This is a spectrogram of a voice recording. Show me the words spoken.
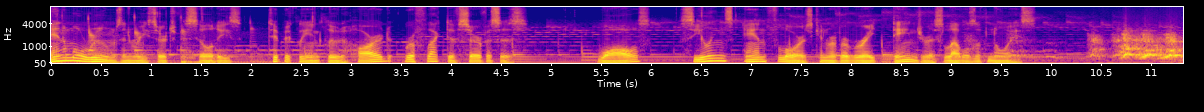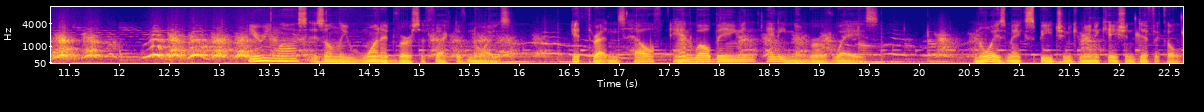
Animal rooms and research facilities typically include hard, reflective surfaces. Walls, ceilings, and floors can reverberate dangerous levels of noise. Hearing loss is only one adverse effect of noise. It threatens health and well being in any number of ways. Noise makes speech and communication difficult.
